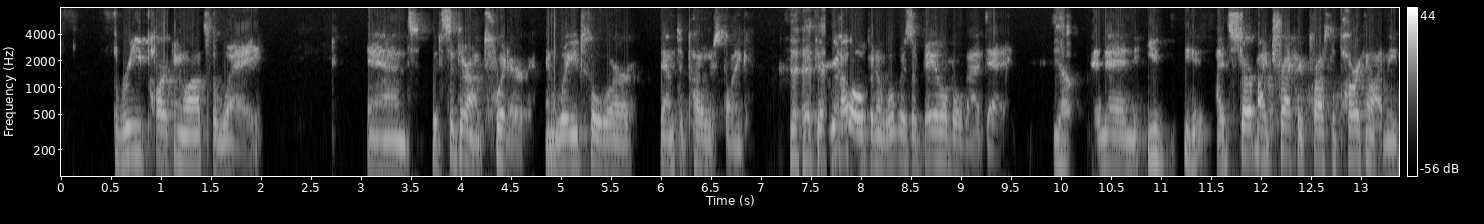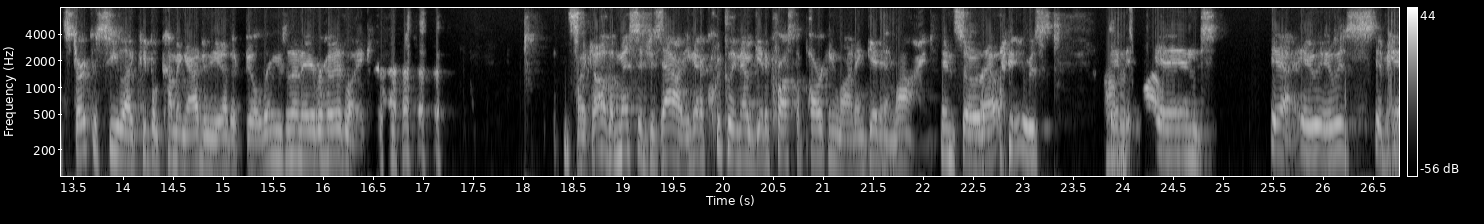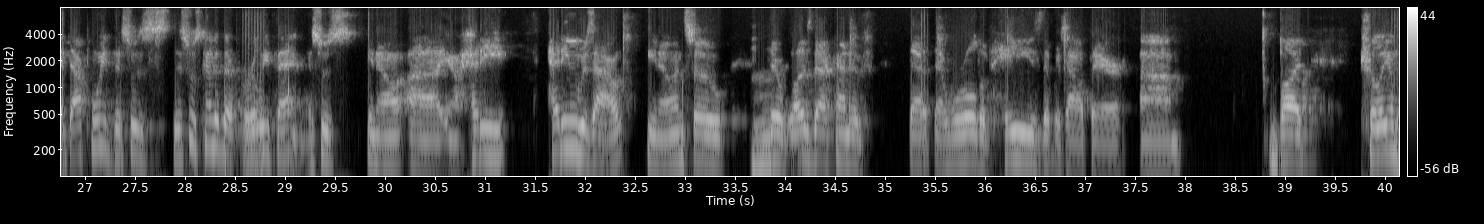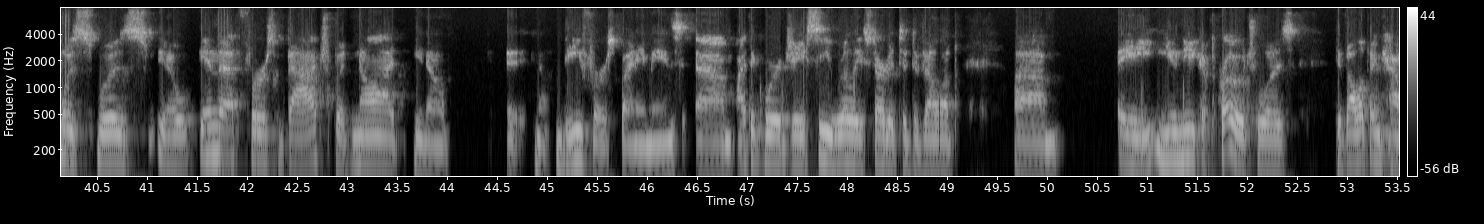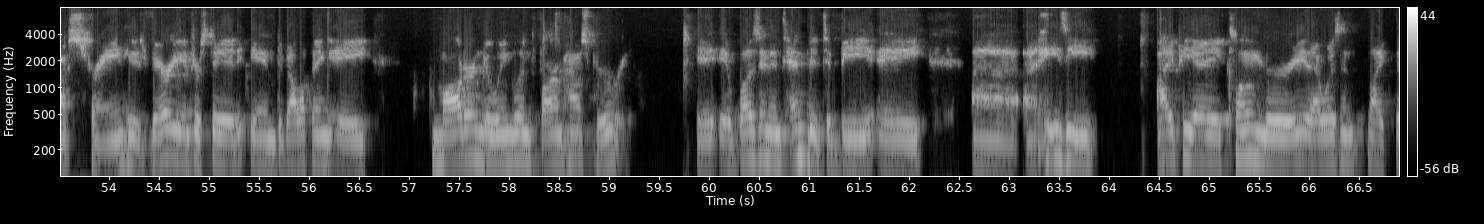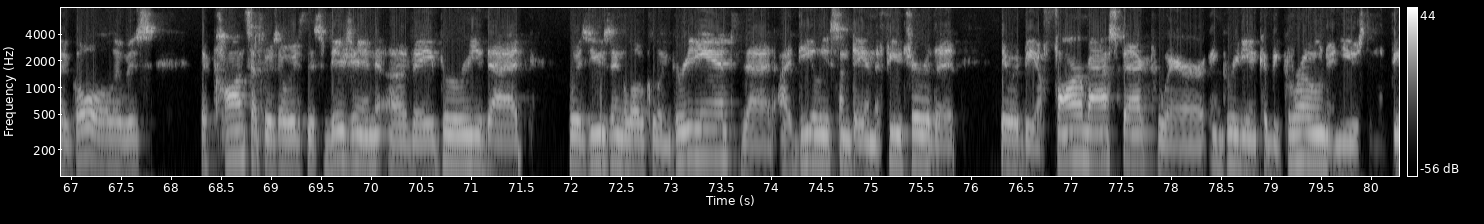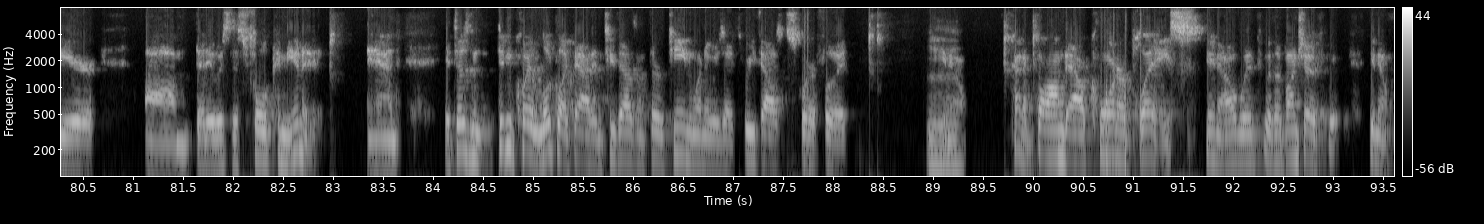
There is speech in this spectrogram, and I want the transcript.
three parking lots away and would sit there on twitter and wait for them to post like if they're going to open and what was available that day Yep. And then you, I'd start my trek across the parking lot, and you'd start to see like people coming out of the other buildings in the neighborhood. Like, it's like, oh, the message is out. You got to quickly now get across the parking lot and get in line. And so that it was, oh, and, and, yeah, it, it, was. I mean, at that point, this was this was kind of the early thing. This was, you know, uh, you know, Heady Heady was out, you know, and so mm-hmm. there was that kind of that that world of haze that was out there. Um, but Trillium was was you know in that first batch, but not you know, eh, you know the first by any means. Um, I think where JC really started to develop um, a unique approach was developing house strain. He was very interested in developing a modern New England farmhouse brewery. It, it wasn't intended to be a uh, a hazy IPA clone brewery. That wasn't like the goal. It was the concept was always this vision of a brewery that was using local ingredient that ideally someday in the future that there would be a farm aspect where ingredient could be grown and used in the beer um, that it was this full community and it doesn't didn't quite look like that in 2013 when it was a 3000 square foot mm-hmm. you know kind of bombed out corner place you know with with a bunch of you know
